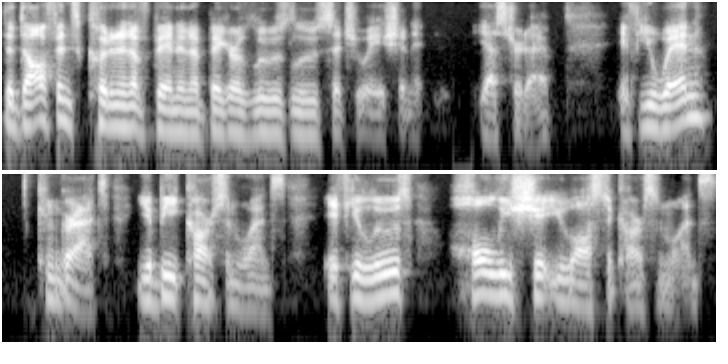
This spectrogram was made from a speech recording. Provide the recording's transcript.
the Dolphins couldn't have been in a bigger lose lose situation yesterday. If you win, congrats, you beat Carson Wentz. If you lose, holy shit, you lost to Carson Wentz.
